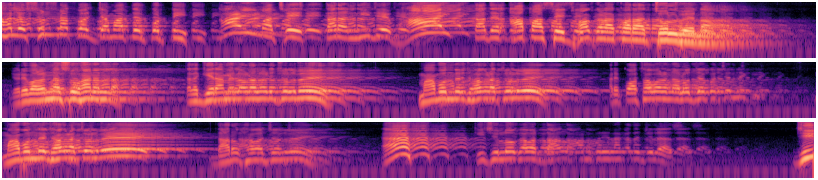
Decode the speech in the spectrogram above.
আহলে সুন্নাত ওয়াল জামাতের প্রতি কায়েম আছে, তারা নিজে ভাই, তাদের আপাসে ঝগড়া করা চলবে না। জোরে বলেন না সুহান আল্লাহ তাহলে গ্রামে লড়ালড়ি চলবে, মা বোনদের ঝগড়া চলবে। আরে কথা বলে না, লজ্জা করছেন নাকি? মা বোনদের ঝগড়া চলবে, দারু খাওয়া চলবে। হ্যাঁ? কিছু লোক আবার দারু পান করে এলাকাতে চলে আসে। জি,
